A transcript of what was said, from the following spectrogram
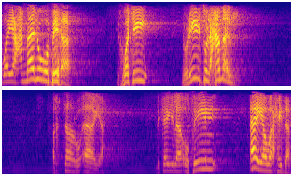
ويعملوا بها. إخوتي نريد العمل. أختار آية. لكي لا أطيل آية واحدة.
